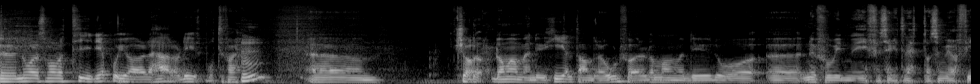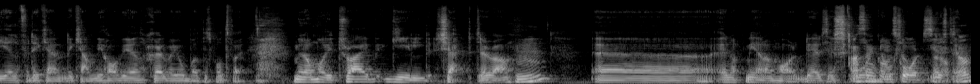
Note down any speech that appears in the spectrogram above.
Eh, några som har varit tidiga på att göra det här då, det är ju Spotify. Mm. Ehm, Kör. De, de använder ju helt andra ord för det. De använder ju då, eh, nu får vi ni för säkert rätta oss om vi har fel för det kan, det kan vi ha. Vi har själva jobbat på Spotify. Men de har ju Tribe, Guild, Chapter va? Mm. Eh, är det något mer de har? Det är Squad Ja, sen kommer. Squad sen Just det.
